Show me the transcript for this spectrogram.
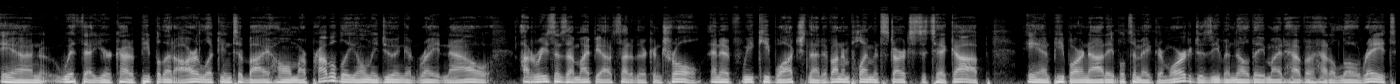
And with that, your kind of people that are looking to buy home are probably only doing it right now out of reasons that might be outside of their control. And if we keep watching that, if unemployment starts to tick up and people are not able to make their mortgages, even though they might have a, had a low rate,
